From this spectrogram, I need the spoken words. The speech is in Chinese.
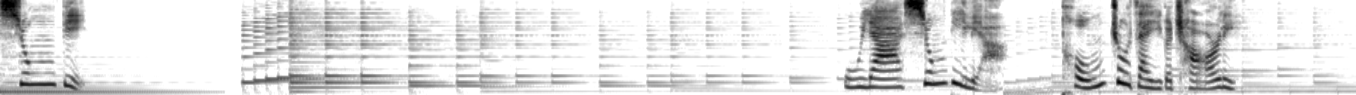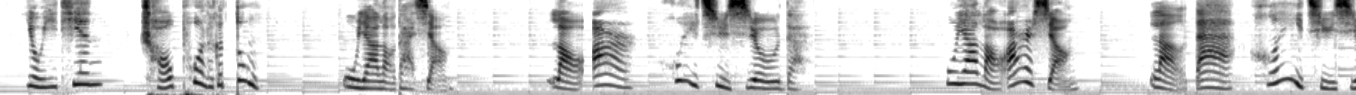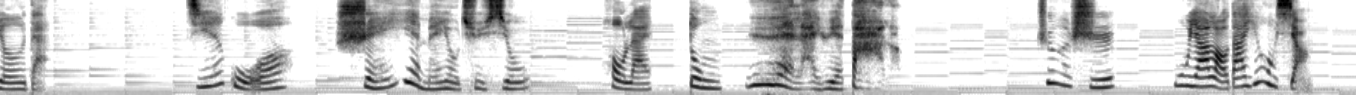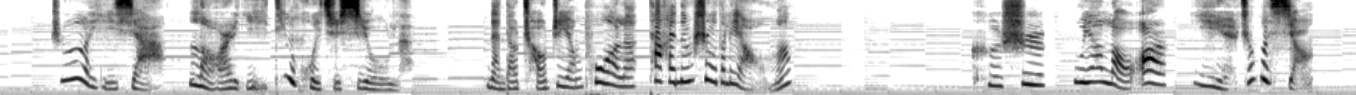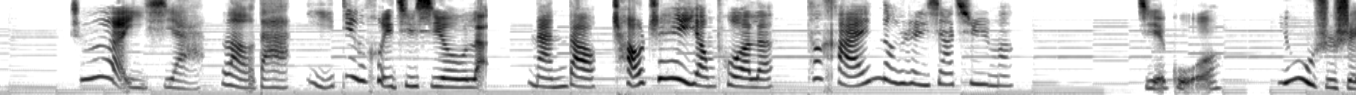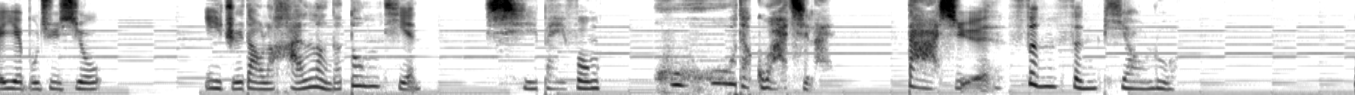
兄弟。乌鸦兄弟俩同住在一个巢里。有一天，巢破了个洞，乌鸦老大想，老二会去修的。乌鸦老二想，老大会去修的。结果，谁也没有去修。后来，洞越来越大了。这时，乌鸦老大又想：这一下，老二一定会去修了。难道巢这样破了，他还能受得了吗？可是乌鸦老二也这么想：这一下，老大一定会去修了。难道巢这样破了，他还能忍下去吗？结果。又是谁也不去修，一直到了寒冷的冬天，西北风呼呼地刮起来，大雪纷纷飘落。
